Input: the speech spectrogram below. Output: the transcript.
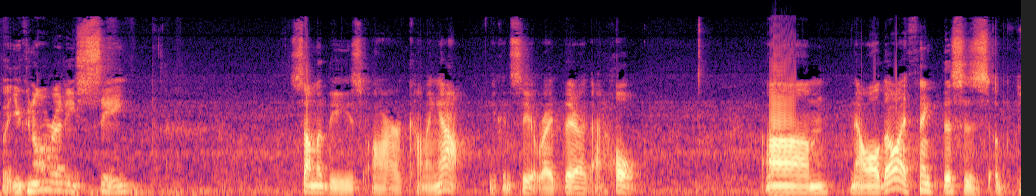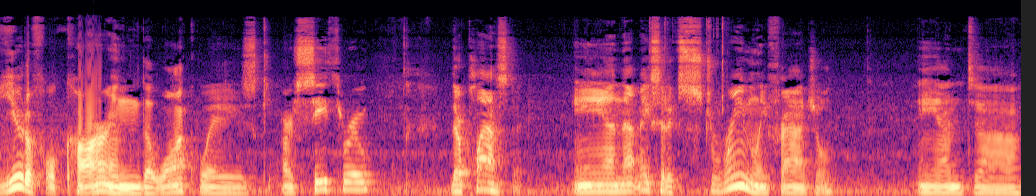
but you can already see some of these are coming out. You can see it right there, that hole. Um, now, although I think this is a beautiful car and the walkways are see-through, they're plastic. And that makes it extremely fragile and uh,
